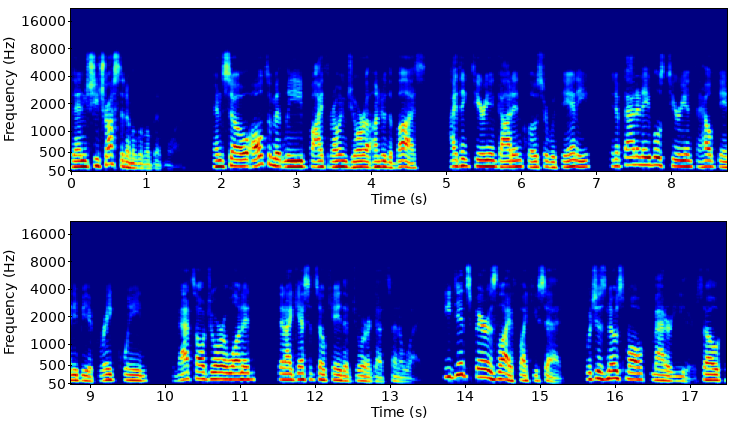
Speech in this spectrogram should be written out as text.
Then she trusted him a little bit more. And so ultimately, by throwing Jorah under the bus, I think Tyrion got in closer with Dany. And if that enables Tyrion to help Dany be a great queen, and that's all Jorah wanted, then I guess it's okay that Jorah got sent away. He did spare his life, like you said, which is no small matter either. So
